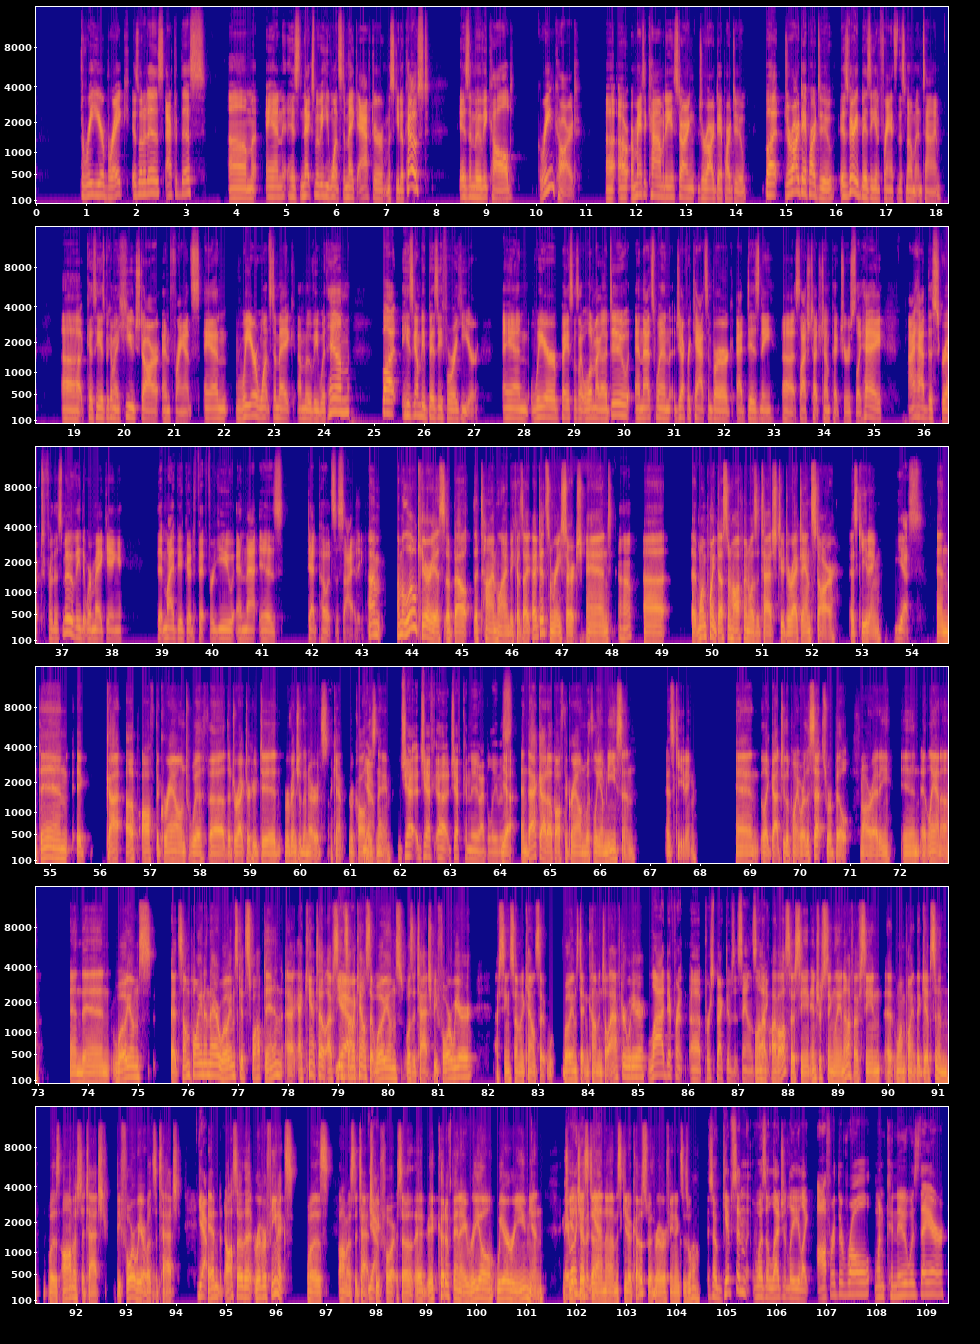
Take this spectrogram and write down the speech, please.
three year break, is what it is after this. Um, and his next movie he wants to make after Mosquito Coast is a movie called Green Card, uh, a romantic comedy starring Gerard Depardieu. But Gerard Depardieu is very busy in France at this moment in time because uh, he has become a huge star in France. And Weir wants to make a movie with him, but he's going to be busy for a year. And Weir basically like, well, what am I going to do? And that's when Jeffrey Katzenberg at Disney uh, slash Touchstone Pictures, like, hey, I have this script for this movie that we're making that might be a good fit for you, and that is Dead Poet Society. I'm I'm a little curious about the timeline because I, I did some research and uh-huh. uh, at one point Dustin Hoffman was attached to direct and star as Keating. Yes. And then it got up off the ground with uh, the director who did Revenge of the Nerds. I can't recall Yeah. his name. Je- Jeff uh, Jeff Kanew, I believe. Is, Yeah, and that got up off the ground with Liam Neeson as Keating, and like got to the point where the sets were built already in Atlanta, and then Williams at some point in there, Williams gets swapped in. I, I can't tell. I've seen some accounts that Williams was attached before Weir. I've seen some accounts that Williams didn't come until after Weir. A lot of different uh, perspectives. It sounds Well, like. I've, I've also seen, interestingly enough, I've seen at one point that Gibson was almost attached before Weir was attached yeah. and also that River Phoenix was almost attached Yeah. before. So it, it could have been a real Weir reunion. It he really had just could have been, done uh, Mosquito Coast with River Phoenix as well. so Gibson was allegedly like offered the role when Kanew was there,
